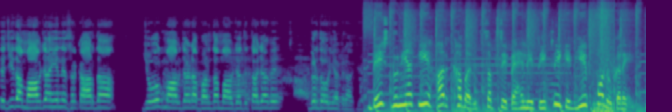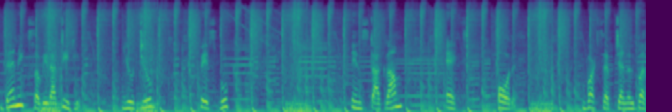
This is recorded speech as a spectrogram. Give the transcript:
ਤੇ ਜਿਹਦਾ ਮੁਆਵਜ਼ਾ ਹੀ ਇਹਨੇ ਸਰਕਾਰ ਦਾ ਯੋਗ ਮੁਆਵਜ਼ਾ ਜਿਹੜਾ ਬਣਦਾ ਮੁਆਵਜ਼ਾ ਦਿੱਤਾ ਜਾਵੇ ਗਰਦੌਰੀਆਂ ਕਰਾ ਕੇ देश दुनिया की हर खबर सबसे पहले देखने के लिए फॉलो करें Dainik Savera TV YouTube Facebook Instagram X और व्हाट्सएप चैनल पर।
